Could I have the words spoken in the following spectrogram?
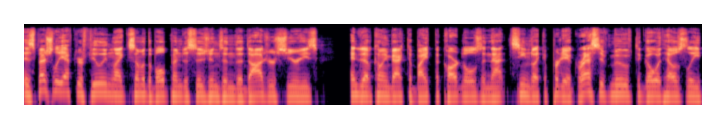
Especially after feeling like some of the bullpen decisions in the Dodgers series ended up coming back to bite the Cardinals, and that seems like a pretty aggressive move to go with Helsley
